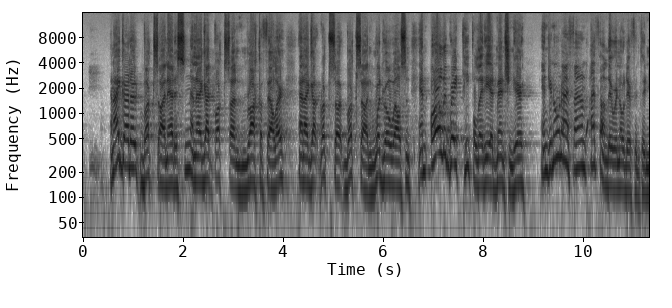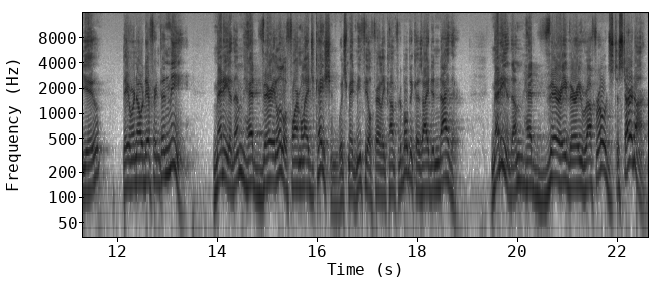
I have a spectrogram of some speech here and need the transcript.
And I got out books on Edison, and I got books on Rockefeller, and I got uh, books on Woodrow Wilson, and all the great people that he had mentioned here. And you know what I found? I found they were no different than you. They were no different than me. Many of them had very little formal education, which made me feel fairly comfortable because I didn't either. Many of them had very, very rough roads to start on.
